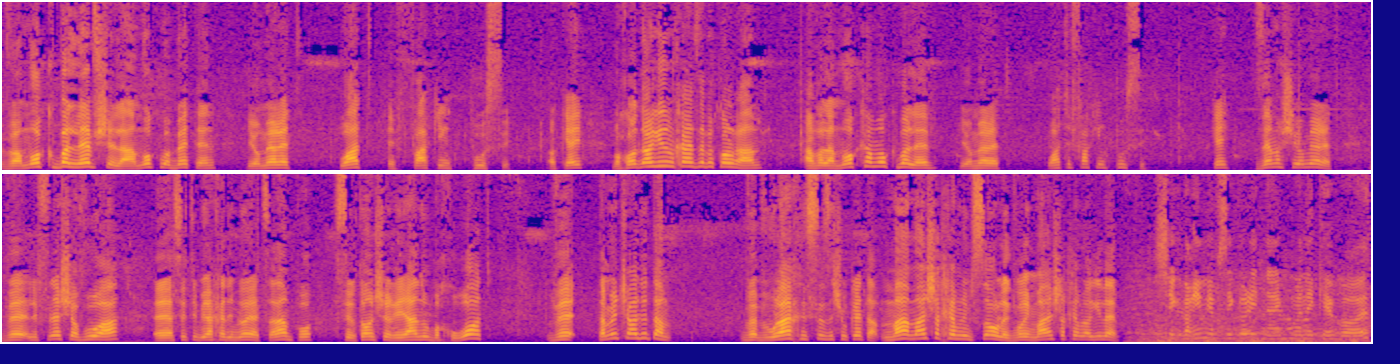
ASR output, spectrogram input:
ועמוק בלב שלה, עמוק בבטן, היא אומרת, what a fucking pussy, אוקיי? בחורות לא יגידו לך את זה בקול רם, אבל עמוק עמוק בלב היא אומרת, what a fucking pussy, אוקיי? זה מה שהיא אומרת. ולפני שבוע אה, עשיתי ביחד עם לואי הצלם פה סרטון שראיינו בחורות, ותמיד שאלתי אותם, ואולי נכניס איזשהו קטע, מה, מה יש לכם למסור לגברים? מה יש לכם להגיד להם? שגברים יפסיקו להתנהג כמו נקבות,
